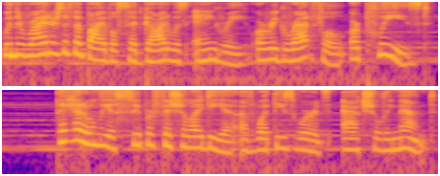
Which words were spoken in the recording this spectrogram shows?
When the writers of the Bible said God was angry or regretful or pleased, they had only a superficial idea of what these words actually meant.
